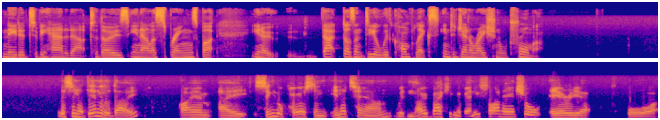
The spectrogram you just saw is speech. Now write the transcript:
needed to be handed out to those in Alice Springs, but you know that doesn't deal with complex intergenerational trauma? Listen, at the end of the day, I am a single person in a town with no backing of any financial area or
